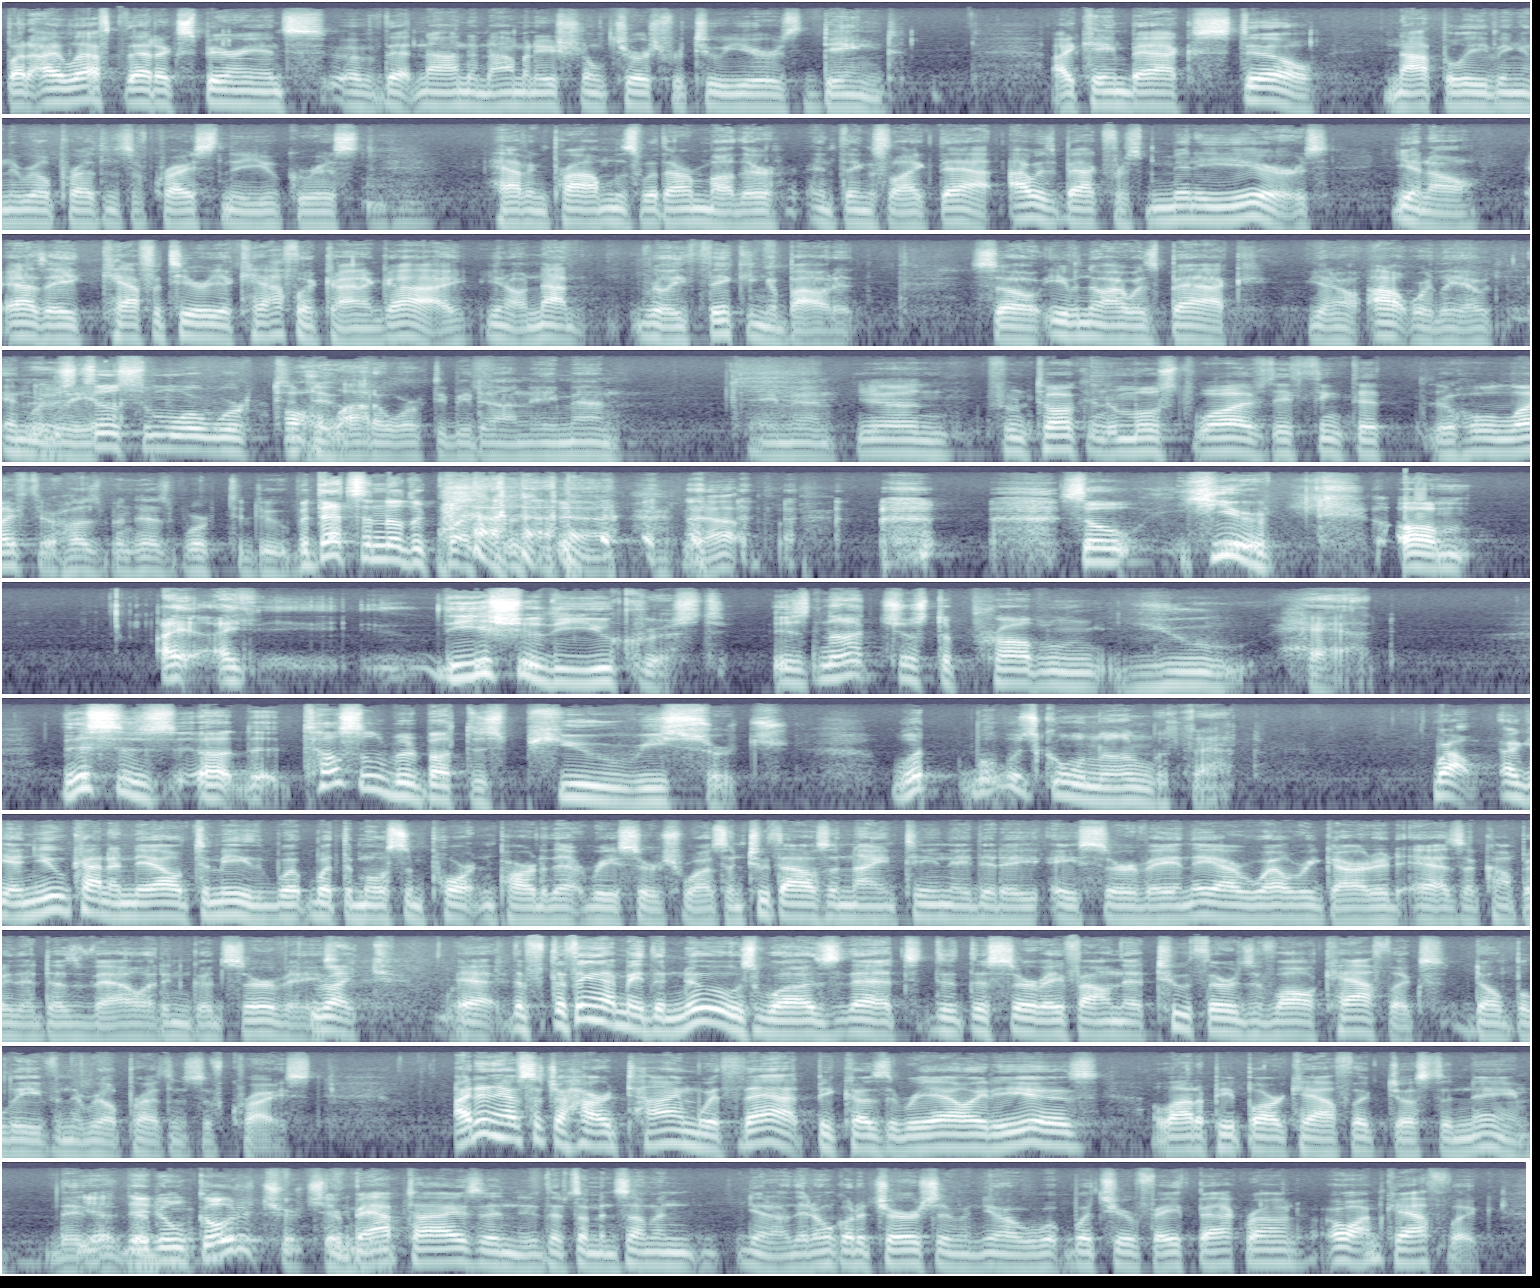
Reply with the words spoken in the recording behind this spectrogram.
but I left that experience of that non-denominational church for two years dinged, I came back still not believing in the real presence of Christ in the Eucharist, mm-hmm. having problems with our mother and things like that. I was back for many years, you know, as a cafeteria Catholic kind of guy, you know, not really thinking about it. So even though I was back, you know, outwardly, inwardly, there's still some more work to oh, do. A lot of work to be done. Amen. Amen. Yeah, and from talking to most wives, they think that their whole life their husband has work to do. But that's another question. yep. So here, um, I, I, the issue of the Eucharist is not just a problem you had. This is, uh, the, tell us a little bit about this Pew research. What, what was going on with that? Well, again, you kind of nailed to me what, what, the most important part of that research was. In 2019, they did a, a, survey, and they are well regarded as a company that does valid and good surveys. Right. Yeah, the, the thing that made the news was that the, the survey found that two thirds of all Catholics don't believe in the real presence of Christ. I didn't have such a hard time with that because the reality is a lot of people are Catholic just in name. They, yeah, they don't go to church. They're anymore. baptized, and there's someone, someone, you know, they don't go to church. And you know, what's your faith background? Oh, I'm Catholic.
